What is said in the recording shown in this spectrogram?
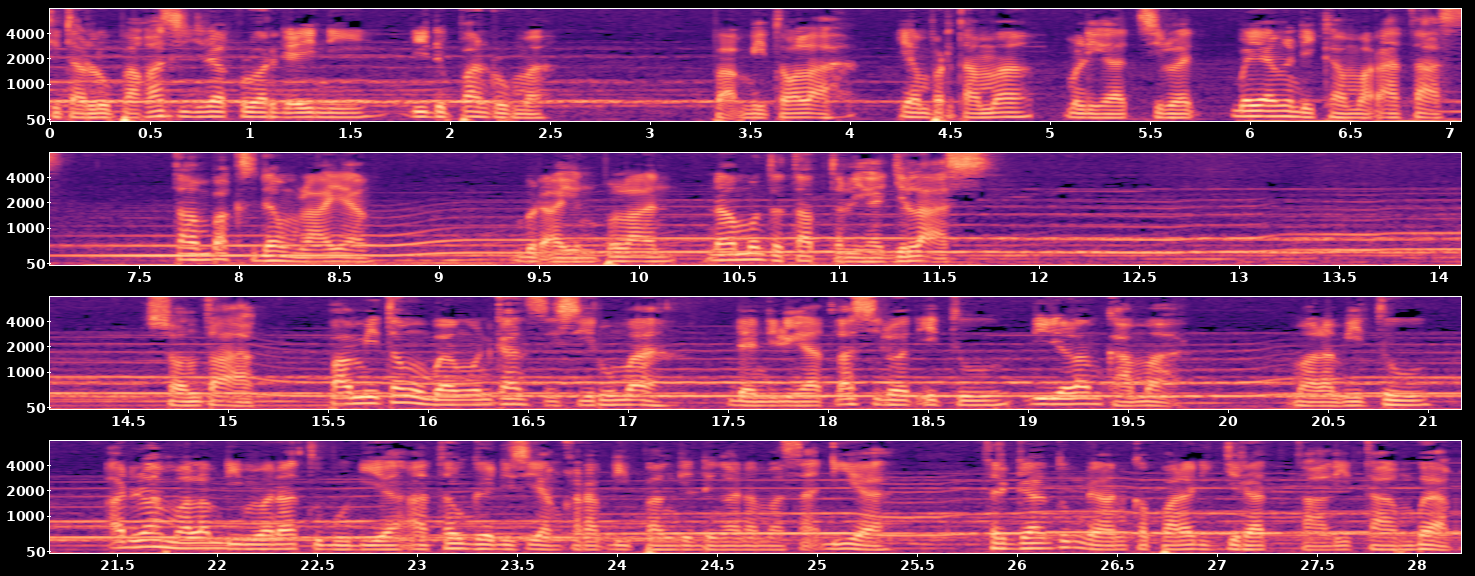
Kita lupakan sejenak keluarga ini di depan rumah. Pak Mitolah yang pertama melihat siluet bayangan di kamar atas, tampak sedang melayang berayun pelan namun tetap terlihat jelas. Sontak, Pak Mito membangunkan sisi rumah dan dilihatlah siluet itu di dalam kamar. Malam itu adalah malam di mana tubuh dia atau gadis yang kerap dipanggil dengan nama Sadia tergantung dengan kepala dijerat tali tambang.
